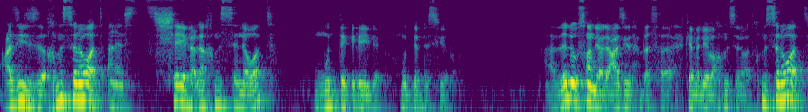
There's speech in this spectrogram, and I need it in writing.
عزيز خمس سنوات. أنا شايف على خمس سنوات مدة قليلة مدة بسيطة. هذا اللي وصلني على عزيز حبس حكم عليه خمس سنوات. خمس سنوات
